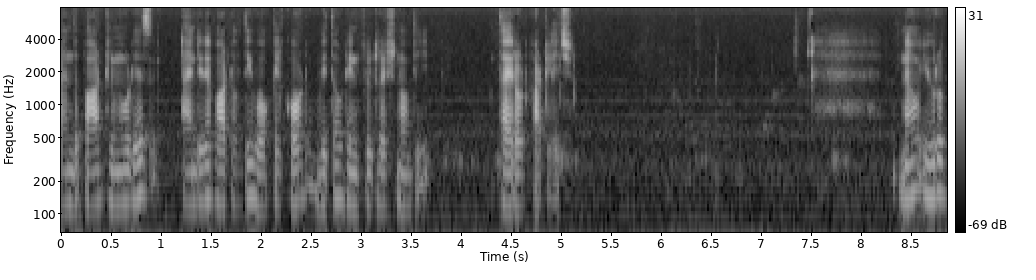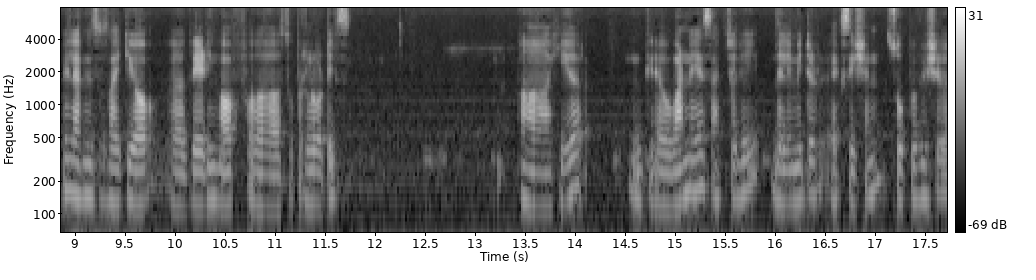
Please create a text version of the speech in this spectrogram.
and the part removed is anterior part of the vocal cord without infiltration of the thyroid cartilage. Now, European Laryngeal Society of uh, grading of uh, supraglottics. Uh, here, one is actually the limited excision, superficial,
